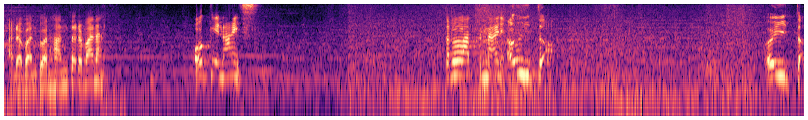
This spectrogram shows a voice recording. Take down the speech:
Ada bantuan hunter mana? Oke, okay, nice. Telat kenanya. Oh, itu. Oh, itu.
